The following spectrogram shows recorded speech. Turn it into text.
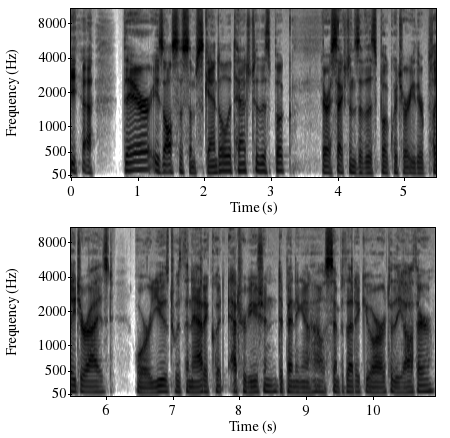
yeah. There is also some scandal attached to this book. There are sections of this book which are either plagiarized or used with inadequate attribution, depending on how sympathetic you are to the author.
